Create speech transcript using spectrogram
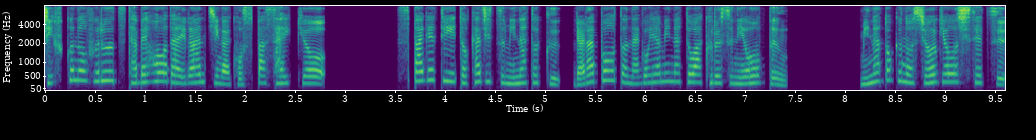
至福のフルーツ食べ放題ランチがコスパ最強。スパゲティと果実港区、ララポート名古屋港はクルスにオープン。港区の商業施設、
